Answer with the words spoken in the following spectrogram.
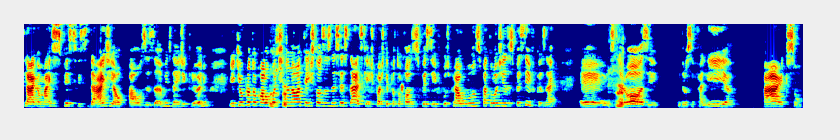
traga mais especificidade ao, aos exames né, de crânio e que o protocolo rotina não atende todas as necessidades, que a gente pode ter protocolos específicos para algumas patologias específicas, né? É, esclerose, hidrocefalia, Parkinson,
